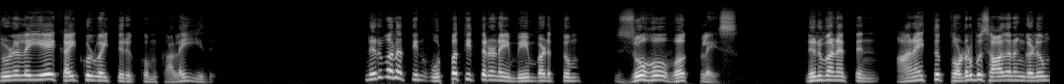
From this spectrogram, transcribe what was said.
சூழலையே கைக்குள் வைத்திருக்கும் கலை இது. நிறுவனத்தின் உற்பத்தி திறனை மேம்படுத்தும் ஜோஹோ ஒர்க் பிளேஸ் நிறுவனத்தின் அனைத்து தொடர்பு சாதனங்களும்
